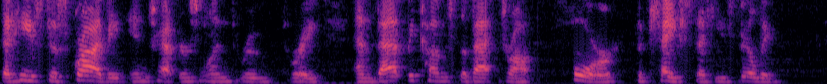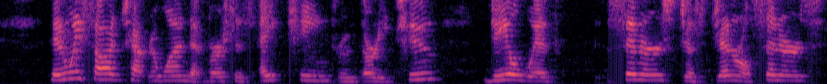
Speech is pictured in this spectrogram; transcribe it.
that he's describing in chapters 1 through 3 and that becomes the backdrop for the case that he's building. Then we saw in chapter 1 that verses 18 through 32 deal with sinners, just general sinners,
